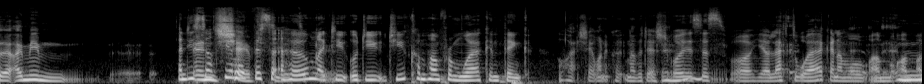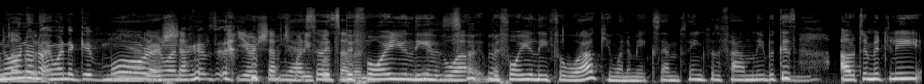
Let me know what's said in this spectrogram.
uh, I mean And do you still and feel like this at home? Like, do you, or do you do you come home from work and think, oh, actually, I want to cook another dish, or is mm-hmm. this, oh, yeah, left work and I'm all, I'm, uh, I'm, I'm no done no with no it? I want to give more You're I a want to chef. give You're a chef yeah, so it's before you leave Yes. work, before you leave for work, you want to make something for the family because mm-hmm. ultimately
